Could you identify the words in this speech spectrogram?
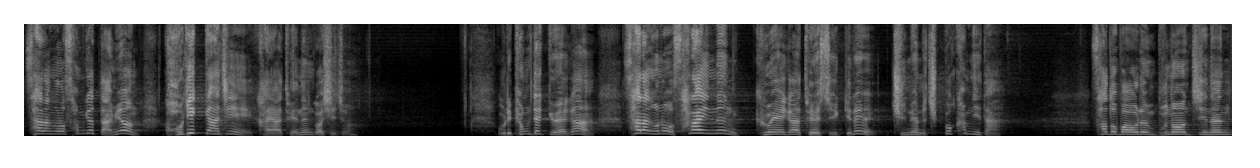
사랑으로 섬겼다면 거기까지 가야 되는 것이죠. 우리 평택교회가 사랑으로 살아있는 교회가 될 수 있기를 주님으로 축복합니다. 사도 바울은 무너지는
